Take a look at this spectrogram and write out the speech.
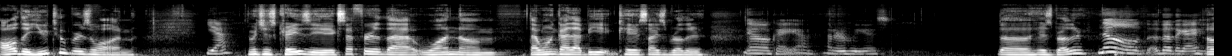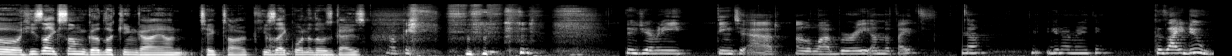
all the YouTubers won. Yeah. which is crazy except for that one um that one guy that beat KSI's brother Oh, okay, yeah. I don't know who he is. The his brother No, the, the other guy. oh he's like some good looking guy on TikTok he's Oh. like one of those guys Okay. Did you have anything to add? Elaborate on the fights? No, you don't have anything. Cause I do.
